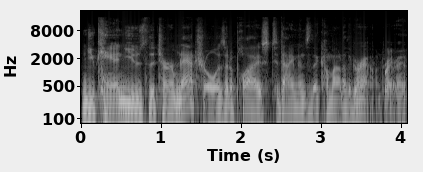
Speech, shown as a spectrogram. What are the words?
And you can use the term natural as it applies to diamonds that come out of the ground. Right. right?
